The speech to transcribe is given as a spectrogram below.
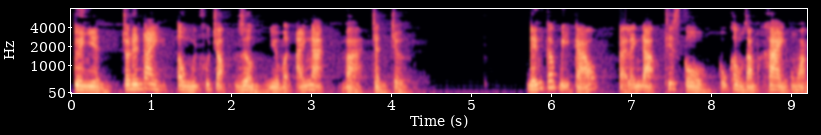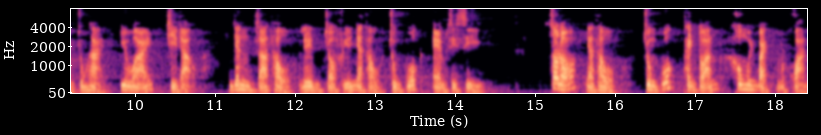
Tuy nhiên, cho đến nay, ông Nguyễn Phú Trọng dường như vẫn ái ngại và chần chừ. Đến các bị cáo tại lãnh đạo Tisco cũng không dám khai ông Hoàng Trung Hải yêu ái chỉ đạo nhân giá thầu lên cho phía nhà thầu Trung Quốc MCC. Sau đó, nhà thầu Trung Quốc thanh toán không minh bạch một khoản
